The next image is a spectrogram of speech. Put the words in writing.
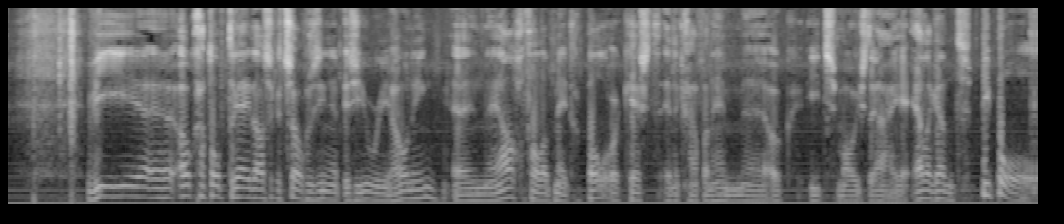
Wie eh, ook gaat optreden, als ik het zo gezien heb, is Yuri Honing. In elk geval het Metropoolorkest. En ik ga van hem eh, ook iets moois draaien. Elegant People.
